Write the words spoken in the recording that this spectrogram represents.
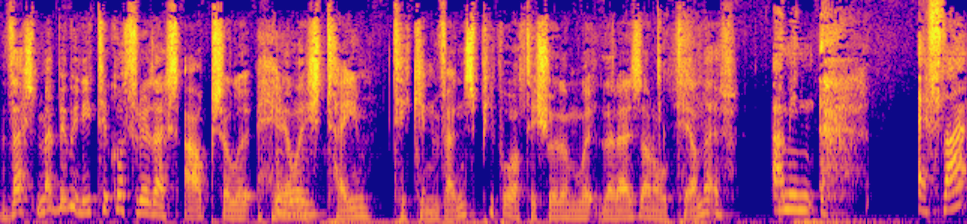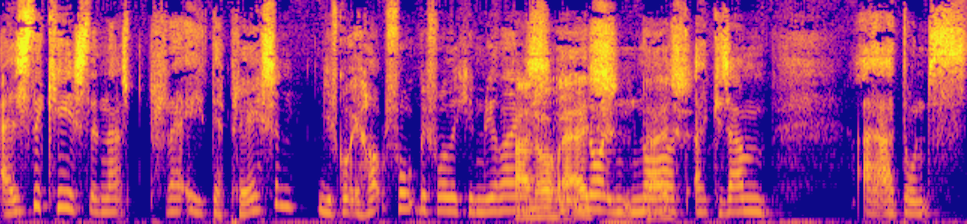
this maybe we need to go through this absolute hellish Mm-hmm. time to convince people or to show them look there is an alternative. I mean, if that is the case, then that's pretty depressing. You've got to hurt folk before they can realise. I know, it you know, is, no, it is. because I'm. I, I don't.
